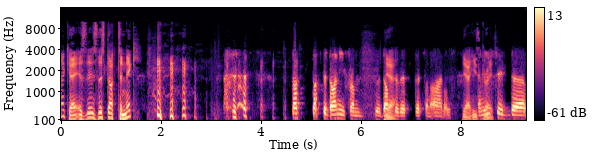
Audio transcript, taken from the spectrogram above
Okay, is this, is this Dr. Nick? Dr. Donny from the doctor yeah. that, that's on Idols. Yeah, he's and great. he said, uh,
